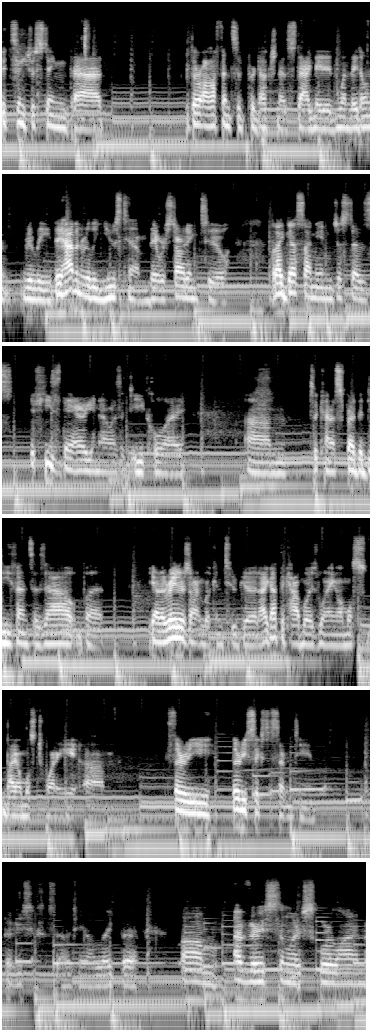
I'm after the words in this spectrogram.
it's interesting that their offensive production has stagnated when they don't really they haven't really used him. They were starting to, but I guess I mean just as if he's there, you know, as a decoy um, to kind of spread the defenses out. But yeah, the Raiders aren't looking too good. I got the Cowboys winning almost by almost 20, um, 30, 36 to 17. 36 to 17. I like that. Um, I have a very similar scoreline.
